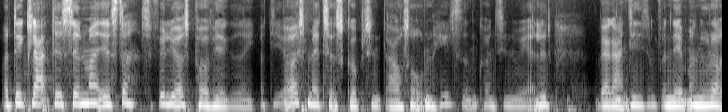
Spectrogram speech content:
Og det er klart, det er Selma og Esther selvfølgelig også påvirket af, og de er også med til at skubbe sin dagsorden hele tiden kontinuerligt, hver gang de ligesom fornemmer, at nu er der,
